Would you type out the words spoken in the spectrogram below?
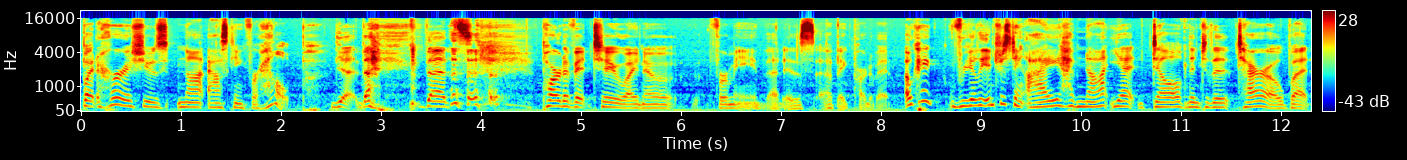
But her issue is not asking for help. Yeah, that, that's part of it too. I know for me that is a big part of it. Okay, really interesting. I have not yet delved into the tarot, but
